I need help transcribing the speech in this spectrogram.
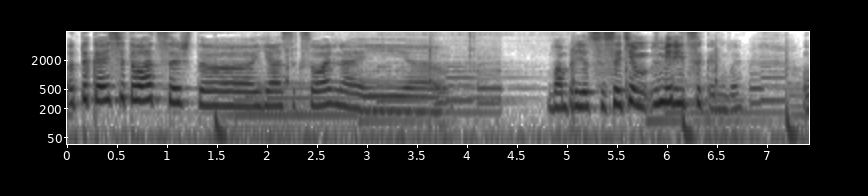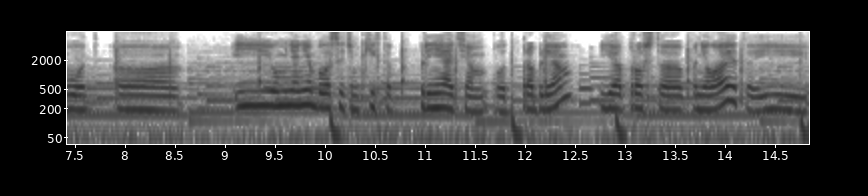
вот такая ситуация, что я сексуальна, и э, вам придется с этим смириться, как бы. Вот. А, и у меня не было с этим каких-то принятием вот, проблем. Я просто поняла это и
